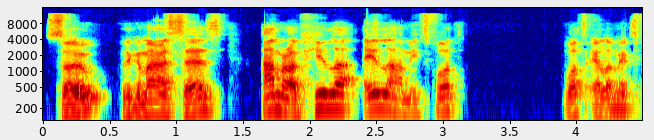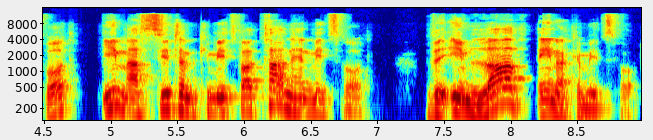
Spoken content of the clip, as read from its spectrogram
So the Gemara says, Amrav Hila Ela mitzvot. What's Ela mitzvot? Im asitem kimitzvah tan hen mitzvot. The im lav ena kimitzvot.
